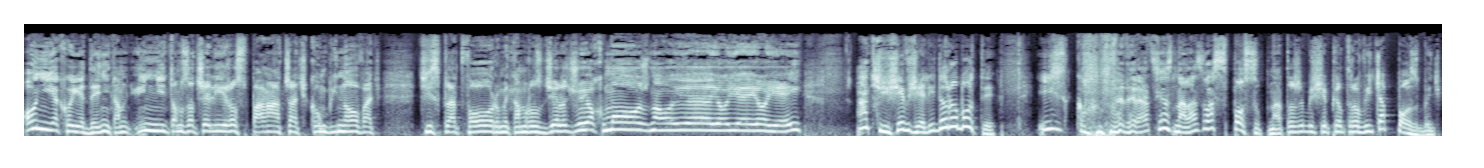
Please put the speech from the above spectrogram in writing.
oni jako jedyni, tam inni tam zaczęli rozpaczać, kombinować, ci z Platformy tam rozdzielać, że jak można, ojej, ojej, ojej a ci się wzięli do roboty. I Konfederacja znalazła sposób na to, żeby się Piotrowicza pozbyć.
